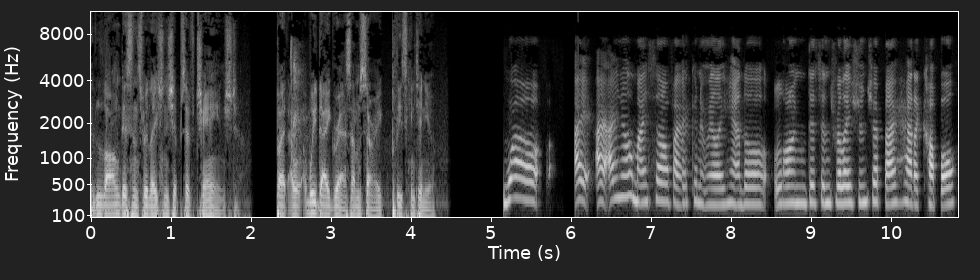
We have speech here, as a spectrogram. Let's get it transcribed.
long distance relationships have changed. But uh, we digress. I'm sorry. Please continue. Well, I, I I know myself. I couldn't really handle long distance relationship. I had a couple,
